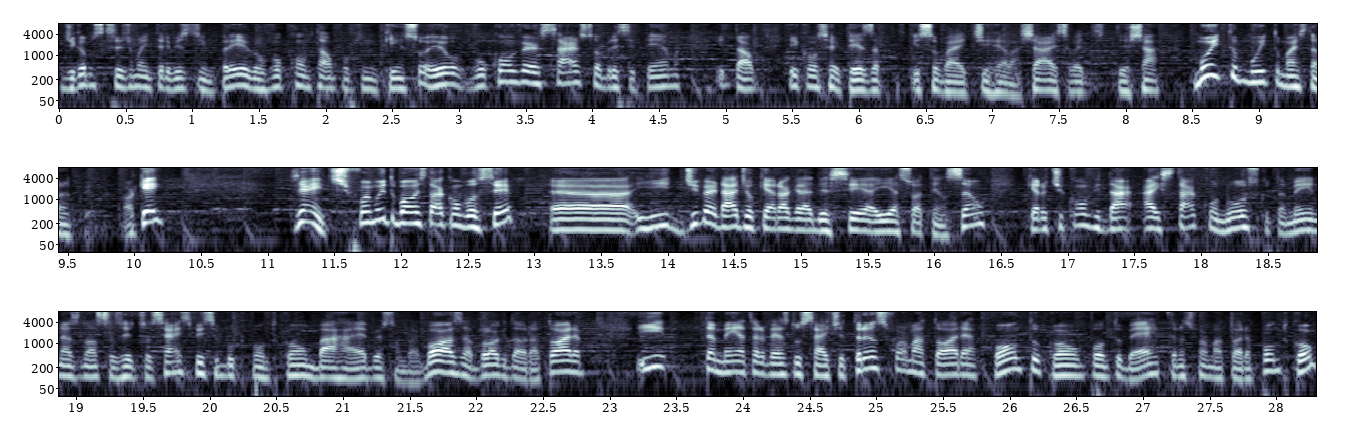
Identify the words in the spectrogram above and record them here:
Digamos que seja uma entrevista de emprego, eu vou contar um pouquinho quem sou eu, vou conversar sobre esse tema e tal. E com certeza isso vai te relaxar, isso vai te deixar muito, muito mais tranquilo, ok? Gente, foi muito bom estar com você uh, e de verdade eu quero agradecer aí a sua atenção. Quero te convidar a estar conosco também nas nossas redes sociais, facebook.com/barra Everson Barbosa, blog da Oratória e também através do site transformatória.com.br, transformatória.com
